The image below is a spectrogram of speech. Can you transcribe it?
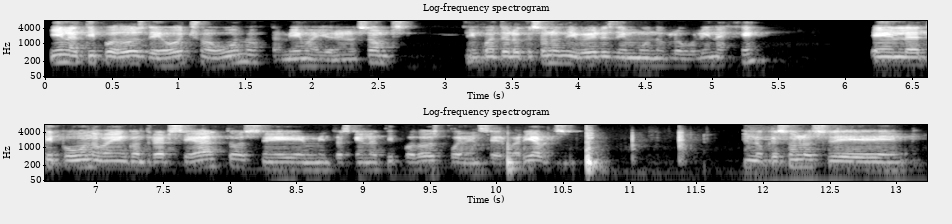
y en la tipo 2 de 8 a 1, también mayor en los hombres. En cuanto a lo que son los niveles de inmunoglobulina G, en la tipo 1 van a encontrarse altos, eh, mientras que en la tipo 2 pueden ser variables. En lo que son los eh,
